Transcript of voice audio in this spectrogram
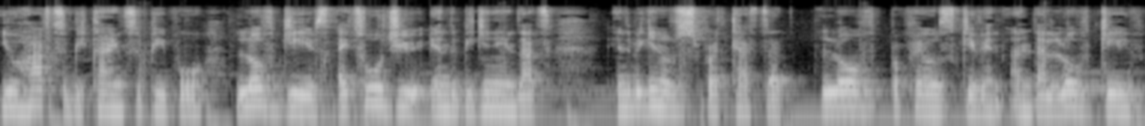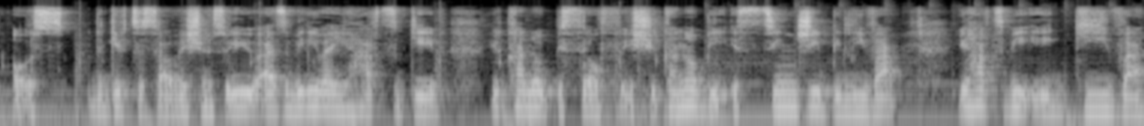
You have to be kind to people. Love gives. I told you in the beginning that in the beginning of this broadcast that love propels giving and that love gave us the gift of salvation. So you as a believer you have to give. You cannot be selfish. You cannot be a stingy believer. You have to be a giver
